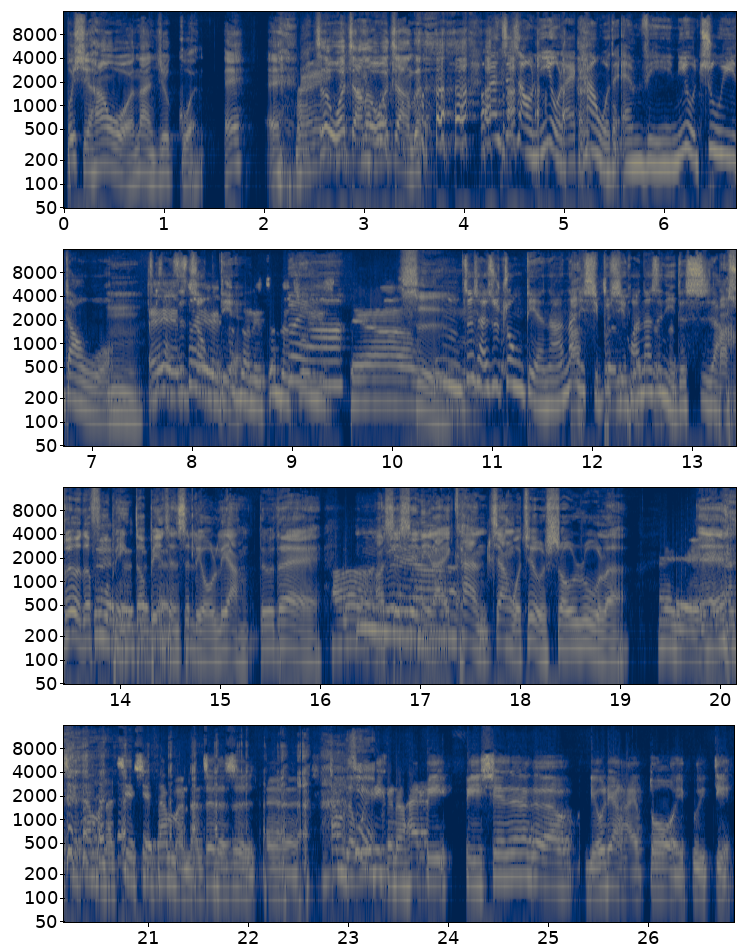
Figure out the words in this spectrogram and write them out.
不喜欢我，那你就滚。哎哎，这是我讲的，我讲的。但至少你有来看我的 MV，你有注意到我，嗯，这才是重点。你真的对啊，对啊，是，嗯，这才是重点啊。那你喜不喜欢，那是你的事啊。把所有的负评都变成是流量，对不对？啊，谢谢你来看，这样我就有收入了。哎，感谢他们了，谢谢他们了，真的是，嗯，他们的威力可能还比比现在那个流量还多，也不一定。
